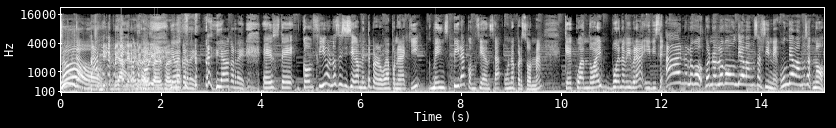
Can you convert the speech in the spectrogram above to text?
No. Ah, Ya, de la memoria. Ya me acordé, ya me acordé. Este, confío, no sé si ciegamente, pero lo voy a poner aquí. Me inspira confianza una persona que cuando hay buena vibra y dice, ah, no, luego, bueno, luego un día vamos al cine, un día vamos a. No,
